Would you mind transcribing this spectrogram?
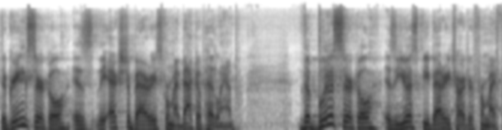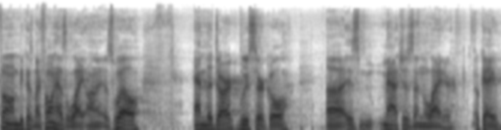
The green circle is the extra batteries for my backup headlamp. The blue circle is a USB battery charger for my phone because my phone has a light on it as well. And the dark blue circle uh, is matches and the lighter. Okay.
